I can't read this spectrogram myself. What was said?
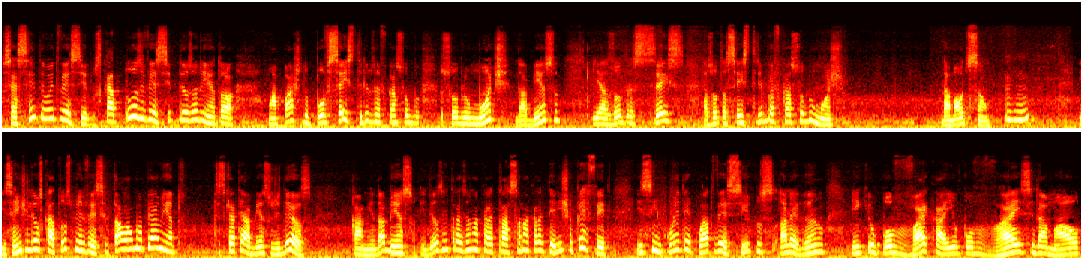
68 versículos, 14 versículos Deus orienta, ó, uma parte do povo, seis tribos vai ficar sobre, sobre o monte da bênção e as outras seis, as outras seis tribos vai ficar sobre o monte da maldição. Uhum. E se a gente ler os 14 primeiros versículos, está lá o mapeamento. Vocês querem ter a bênção de Deus? Caminho da bênção. E Deus vem trazendo a, traçando a característica perfeita. E 54 versículos alegando em que o povo vai cair, o povo vai se dar mal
